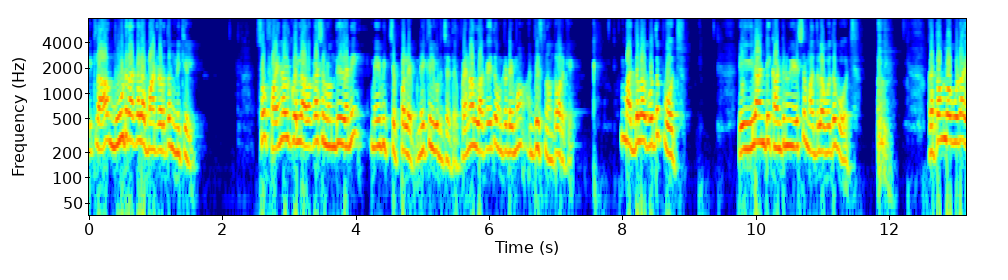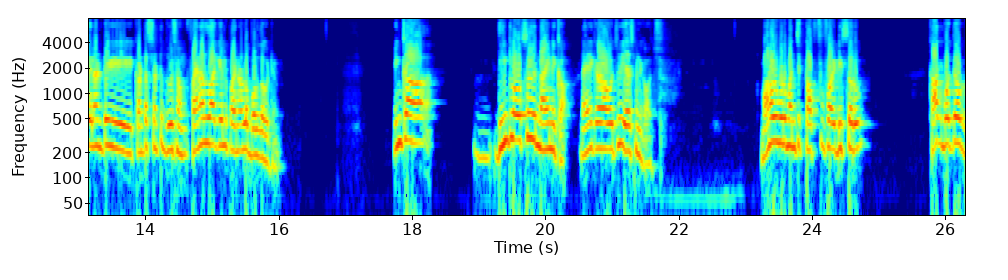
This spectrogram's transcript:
ఇట్లా మూడు రకాలుగా మాట్లాడుతాం నిఖిల్. సో ఫైనల్కి వెళ్ళే అవకాశం ఉంది అని మేబీ చెప్పలేము నిఖిల్ గురించి అయితే. ఫైనల్ దాకా అయితే ఉంటాడేమో అనిపిస్తుంది అంతవరకే. మధ్యలో పోతే పోవచ్చు. ఇలాంటి కంటిన్యూ చేస్తే మధ్యలో పోతే పోవచ్చు. గతంలో కూడా ఇలాంటి కంటెస్టెంట్ చూసాం. ఫైనల్ దాకా వెళ్ళి ఫైనల్లో బొలద ఒకటి ఇంకా దీంట్లో వస్తుంది నైనిక. నైనిక కావచ్చు యాస్మిన్ కావచ్చు. మనోడు కూడా మంచి టఫ్ ఫైట్ ఇస్తారు. కాకపోతే ఒక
